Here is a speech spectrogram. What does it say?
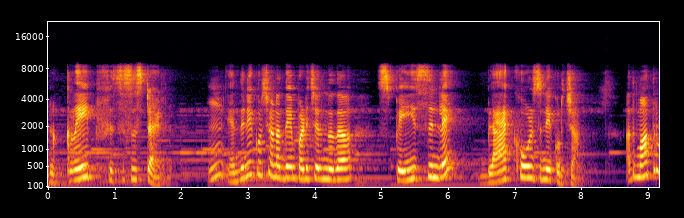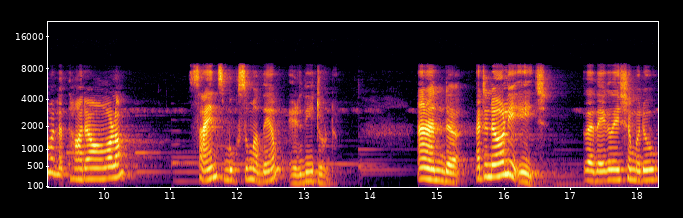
ഒരു ഗ്രേറ്റ് ഫിസിസിസ്റ്റ് ആയിരുന്നു. എന്തിനെക്കുറിച്ചാണ് അദ്ദേഹം പഠിച്ചിരുന്നത്? സ്പേസിലെ ബ്ലാക്ക് ഹോൾസിനെ കുറിച്ചാണ്. അത് മാത്രമല്ല ധാരാളം സയൻസ് ബുക്സും അദ്ദേഹം എഴുതിയിട്ടുണ്ട്. And at an early age അതായത് ഏകദേശം ഒരു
